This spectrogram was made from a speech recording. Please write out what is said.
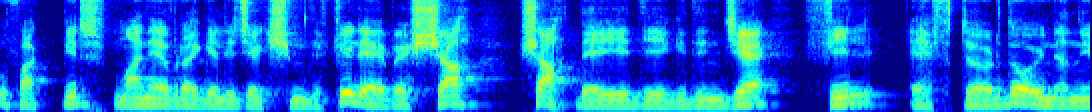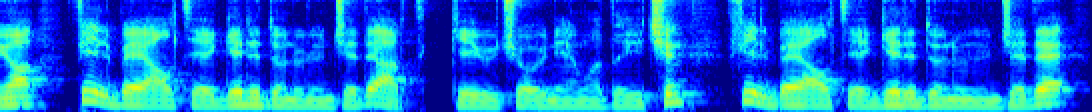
ufak bir manevra gelecek şimdi. Fil E5 şah, şah D7'ye gidince fil F4'e oynanıyor. Fil B6'ya geri dönülünce de artık G3 oynayamadığı için fil B6'ya geri dönülünce de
